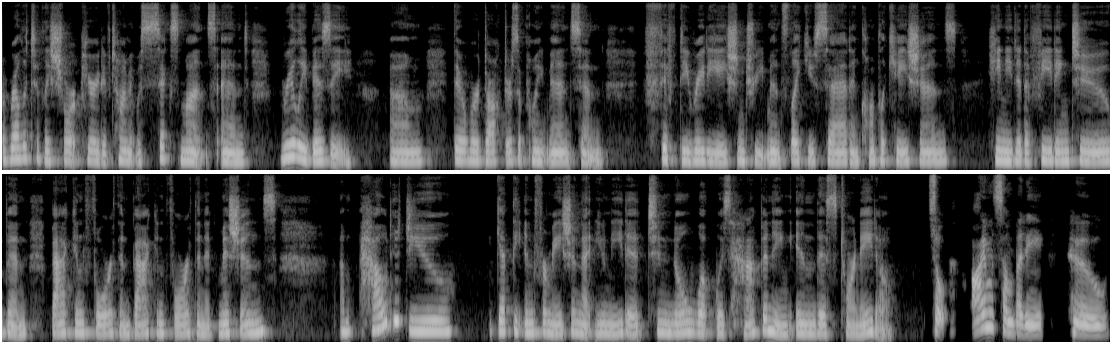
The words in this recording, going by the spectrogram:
a relatively short period of time. It was six months and really busy. Um, there were doctor's appointments and 50 radiation treatments, like you said, and complications. He needed a feeding tube and back and forth and back and forth and admissions. Um, how did you get the information that you needed to know what was happening in this tornado? So I'm somebody who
